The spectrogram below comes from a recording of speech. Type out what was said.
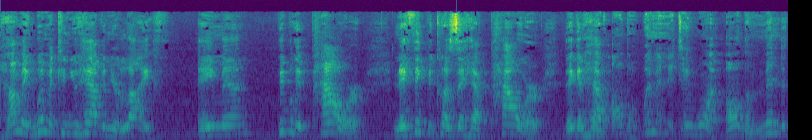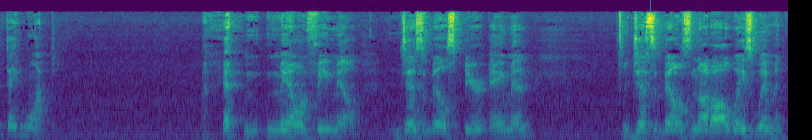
How many women can you have in your life? Amen. People get power, and they think because they have power, they can have all the women that they want, all the men that they want. Male and female. Jezebel spirit. Amen. Jezebel is not always women.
